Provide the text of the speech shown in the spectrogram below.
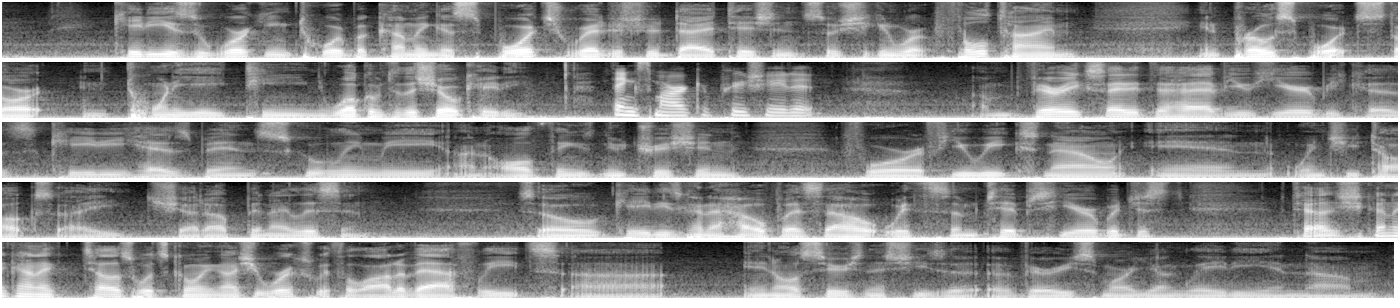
Katie is working toward becoming a sports registered dietitian so she can work full time in pro sports start in 2018. Welcome to the show, Katie. Thanks, Mark. Appreciate it. I'm very excited to have you here because Katie has been schooling me on all things nutrition for a few weeks now. And when she talks, I shut up and I listen. So Katie's going to help us out with some tips here, but just tell she's going to kind of tell us what's going on. She works with a lot of athletes. Uh, in all seriousness, she's a, a, very smart young lady, and um,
